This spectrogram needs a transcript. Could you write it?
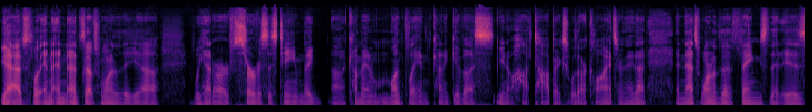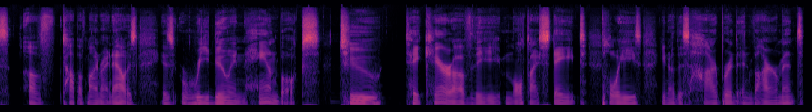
yeah, absolutely, and and that's that's one of the uh, we had our services team. They uh, come in monthly and kind of give us, you know, hot topics with our clients and everything like that. And that's one of the things that is of top of mind right now is is redoing handbooks to take care of the multi-state employees you know this hybrid environment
